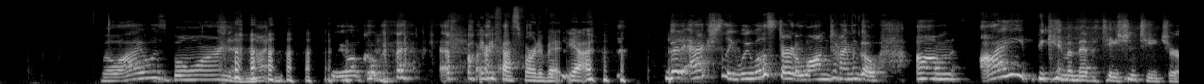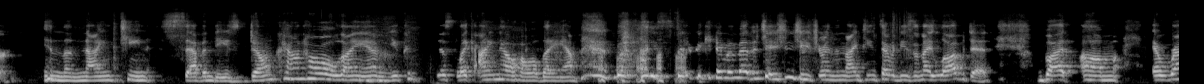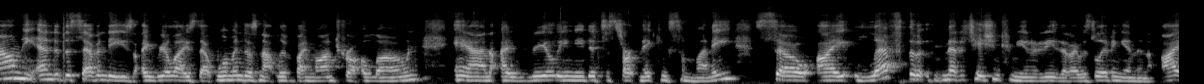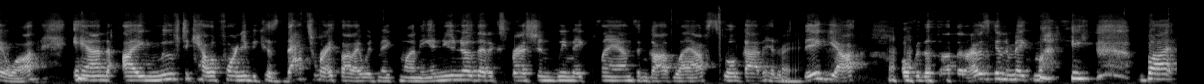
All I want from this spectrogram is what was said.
well, I was born, and not, we won't go back Maybe fast forward a bit, yeah. but actually, we will start a long time ago. Um, I became a meditation teacher in the 1970s. Don't count how old I am. You could just like I know how old I am, but I became a meditation teacher in the 1970s and I loved it. But um, around the end of the 70s, I realized that woman does not live by mantra alone, and I really needed to start making some money. So I left the meditation community that I was living in in Iowa, and I moved to California because that's where I thought I would make money. And you know that expression, "We make plans and God laughs." Well, God had a big yuck over the thought that I was going to make money but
